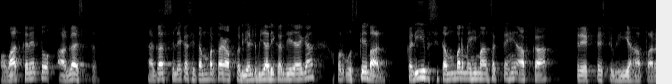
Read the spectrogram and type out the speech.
और बात करें तो अगस्त अगस्त से लेकर सितंबर तक आपका रिज़ल्ट भी जारी कर दिया जाएगा। और उसके बाद करीब सितंबर में ही मान सकते हैं आपका ट्रेड टेस्ट भी यहाँ पर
